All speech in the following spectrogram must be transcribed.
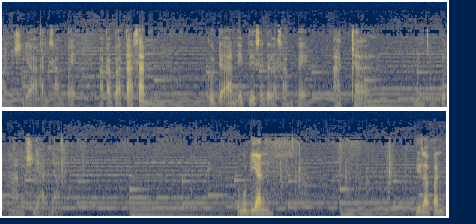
manusia akan sampai. Maka batasan godaan iblis adalah sampai ajal menjemput manusianya. Kemudian di 82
